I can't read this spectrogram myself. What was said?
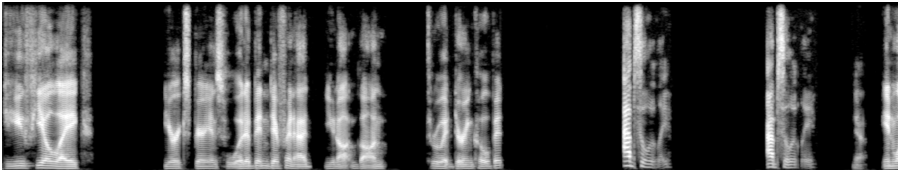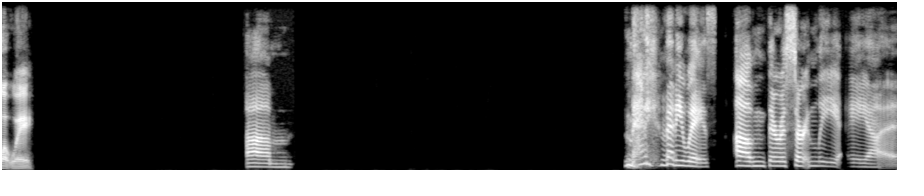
Do you feel like your experience would have been different had you not gone through it during COVID? Absolutely. Absolutely. Yeah. In what way? Um, many, many ways. Um, there was certainly a uh,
